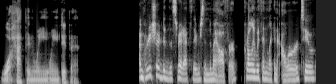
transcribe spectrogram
what happened when you when you did that? I'm pretty sure I did this right after they rescinded my offer, probably within like an hour or two.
